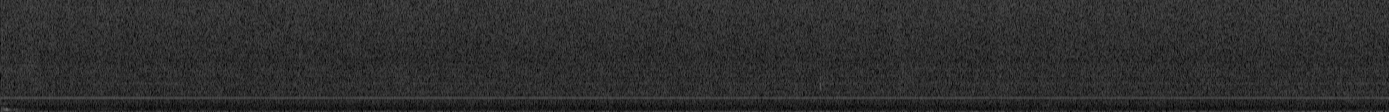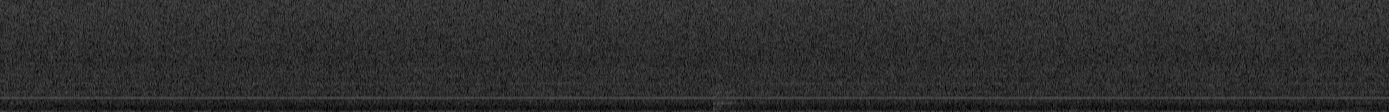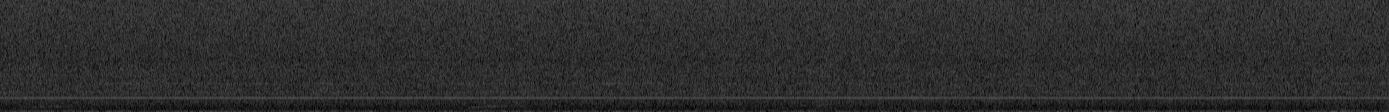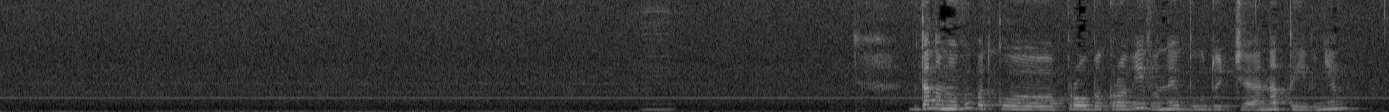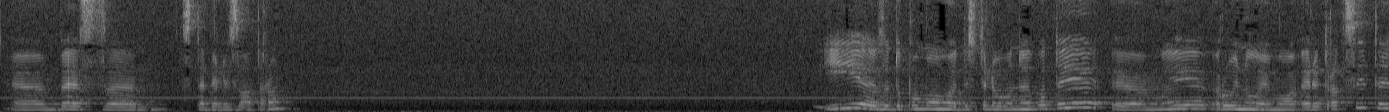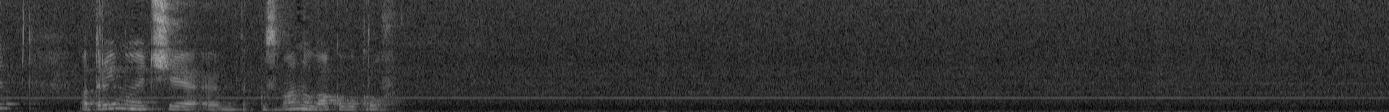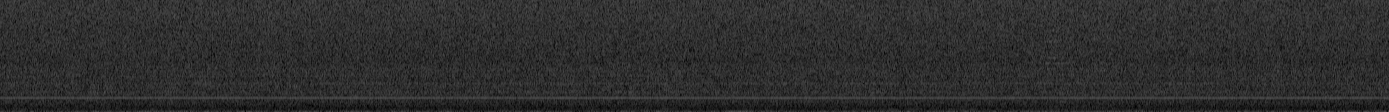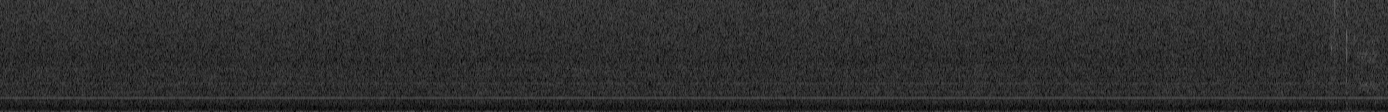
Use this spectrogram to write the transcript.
В даному випадку проби крові вони будуть е, нативні, е, без е, стабілізатора. І за допомогою дистильованої води ми руйнуємо еритроцити, отримуючи так звану лакову кров.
